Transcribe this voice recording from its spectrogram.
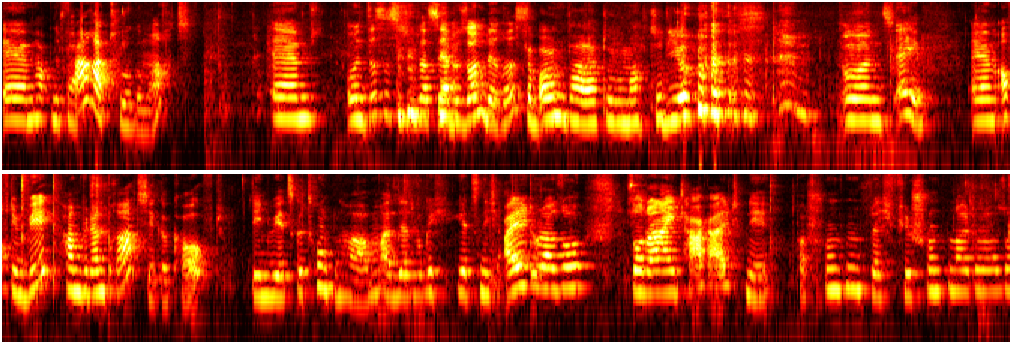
ähm, habe eine Fahrradtour gemacht. Ähm, und das ist was sehr Besonderes. Ich habe auch eine Fahrradtour gemacht zu dir. Und ey, ähm, auf dem Weg haben wir dann Brattee gekauft, den wir jetzt getrunken haben. Also der ist wirklich jetzt nicht alt oder so, sondern einen Tag alt. Nee, ein paar Stunden, vielleicht vier Stunden alt oder so.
